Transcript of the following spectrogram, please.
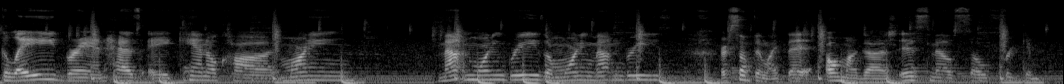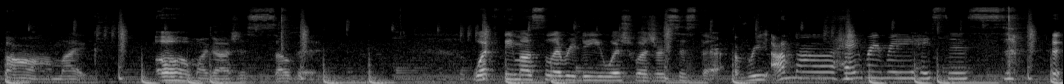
Glade brand has a candle called Morning Mountain Morning Breeze or Morning Mountain Breeze or something like that. Oh my gosh, it smells so freaking bomb. Like Oh my gosh, it's so good. What female celebrity do you wish was your sister? Rihanna. Hey Riri. Hey sis.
